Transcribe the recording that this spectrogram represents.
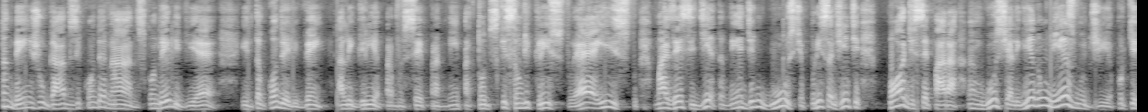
também julgados e condenados. Quando ele vier, então, quando ele vem, alegria para você, para mim, para todos que são de Cristo. É isto. Mas esse dia também é de angústia. Por isso a gente pode separar angústia e alegria no mesmo dia, porque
